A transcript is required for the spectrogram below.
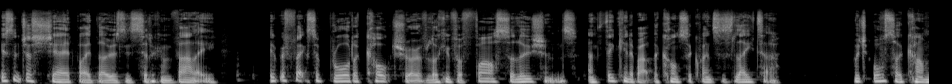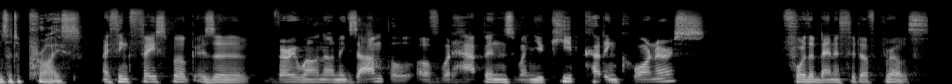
isn't just shared by those in Silicon Valley, it reflects a broader culture of looking for fast solutions and thinking about the consequences later, which also comes at a price. I think Facebook is a very well known example of what happens when you keep cutting corners for the benefit of growth.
